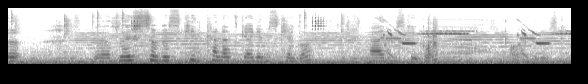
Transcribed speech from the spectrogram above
E, e, Weź sobie skin kanadskiego niebieskiego. A niebieskiego. O, niebieskiego.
